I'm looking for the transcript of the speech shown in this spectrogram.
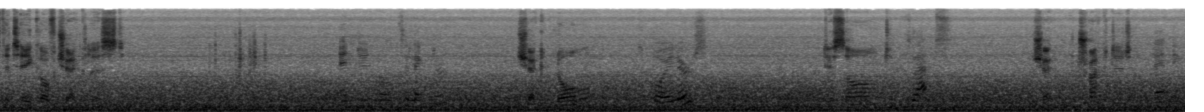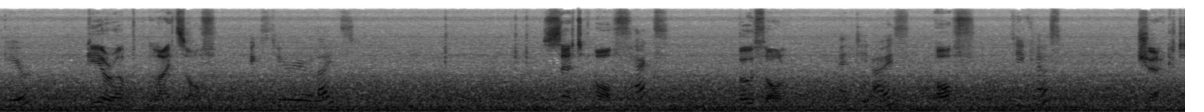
after takeoff checklist. Engine mode selector. Check normal. Spoilers. Disarmed. Flaps. Check retracted. Landing gear. Gear up. Lights off. Exterior lights. Set off. Tax. Both on. Anti-ice. Off. TCAS. Checked.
